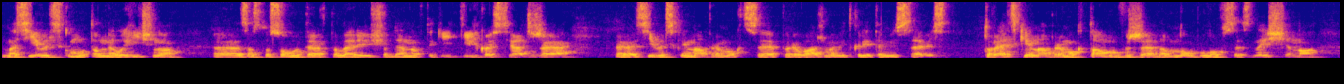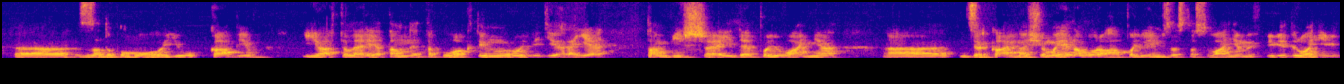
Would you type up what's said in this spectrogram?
На Сіверському там нелогічно застосовувати артилерію щоденно в такій кількості, адже Сіверський напрямок це переважно відкрита місцевість. Турецький напрямок там вже давно було все знищено е, за допомогою кабів, і артилерія там не таку активну роль відіграє. Там більше йде полювання е, дзеркально, що ми на ворога полюємо з застосуваннями впівдронів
